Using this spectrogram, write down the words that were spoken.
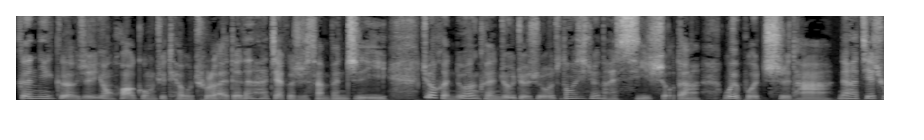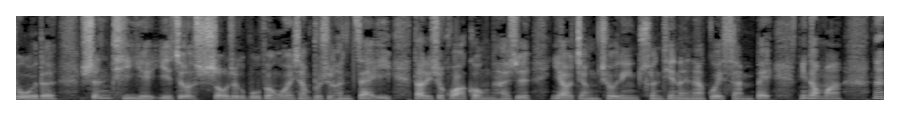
跟那个就是用化工去调出来的，但它价格是三分之一，就很多人可能就会觉得说这东西就拿来洗手的啊，我也不会吃它，那它接触我的身体也也就手这个部分，我也像不是很在意，到底是化工的还是要讲求一定纯天然，那贵三倍，你懂吗？那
